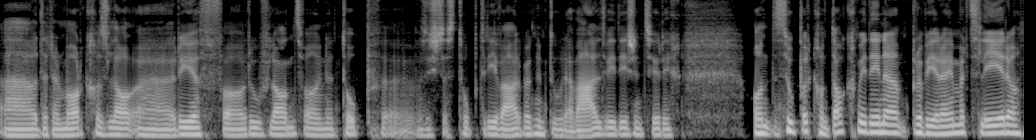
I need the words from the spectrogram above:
äh, oder der Markus La äh, Rüff von Ruf Lanz, der in einer Top, äh, was ist das, Top 3 Werbeagentur weltweit ist in Zürich. Und super Kontakt mit ihnen, probiere immer zu lernen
